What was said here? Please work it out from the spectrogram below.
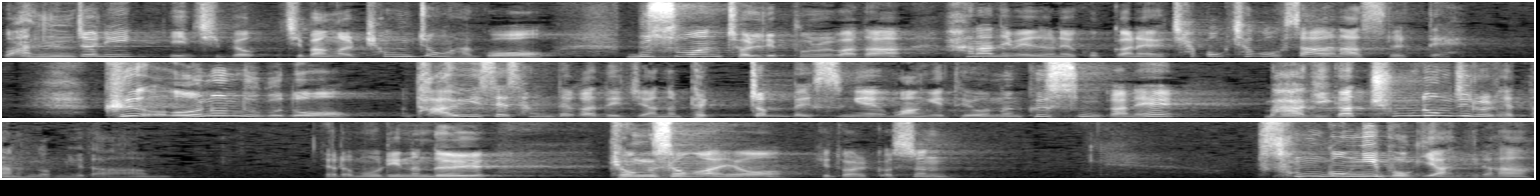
완전히 이 지방을 평정하고 무수한 전리품을 받아 하나님의 전에 곳간에 차곡차곡 쌓아놨을 때 그 어느 누구도 다윗의 상대가 되지 않는 백전백승의 왕이 되었는 그 순간에 마귀가 충동질을 했다는 겁니다. 여러분 우리는 늘 경성하여 기도할 것은 성공이 복이 아니라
